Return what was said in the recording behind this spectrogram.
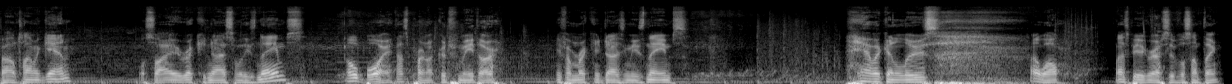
Battle time again. Also, I recognize some of these names. Oh boy, that's probably not good for me though. If I'm recognizing these names. Yeah, we're gonna lose. Oh well. Let's be aggressive or something.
